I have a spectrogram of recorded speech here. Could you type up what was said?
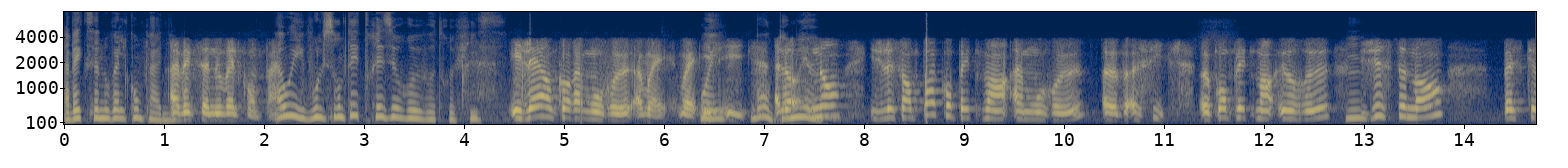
Avec sa nouvelle compagne. avec sa nouvelle compagne. Ah oui, vous le sentez très heureux, votre fils. Il est encore amoureux. Ah ouais, ouais. Oui. il- il- Bon, Alors mieux. non, je le sens pas complètement amoureux. Euh, bah, si, euh, complètement heureux, Hmm. justement parce que.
